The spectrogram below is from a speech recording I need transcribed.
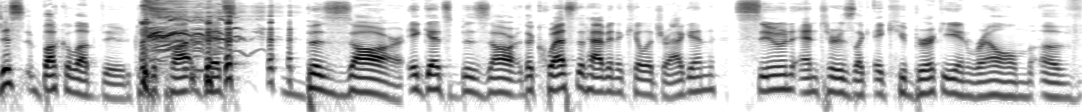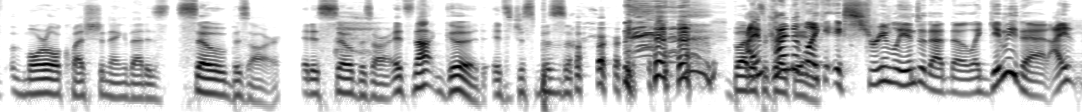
just buckle up, dude, because the plot gets bizarre. It gets bizarre. The quest of having to kill a dragon soon enters like a Kubrickian realm of moral questioning that is so bizarre. It is so bizarre. It's not good. It's just bizarre. but it's I'm kind of game. like extremely into that though. Like, give me that. I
